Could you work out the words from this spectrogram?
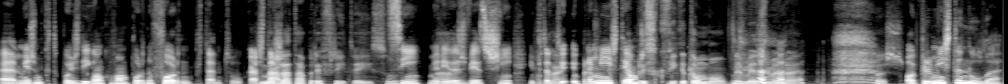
uh, mesmo que depois digam que vão pôr no forno. Portanto, cá está. Mas já está pré-frito, é isso? Sim, a maioria ah. das vezes sim. E portanto, okay. eu, para mim isto é, é um... por isso que fica tão bom, não é mesmo, não é? Oh, para mim isto anula.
